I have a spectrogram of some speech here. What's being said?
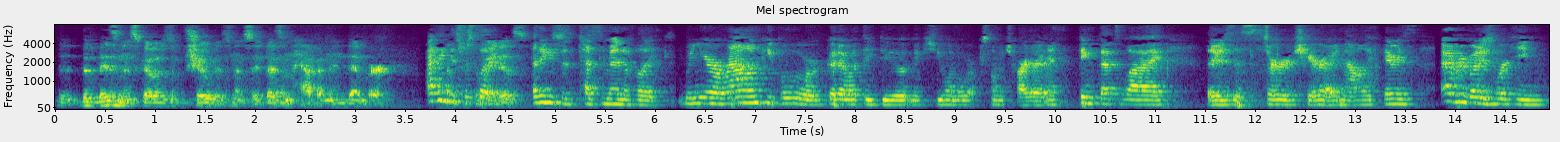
the, the business goes of show business. It doesn't happen in Denver. I think That's it's just just like it. I think it's just a testament of like when you're around people who are good at what they do, it makes you want to work so much harder. And I think that's why there's this surge here right now. Like there's everybody's working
